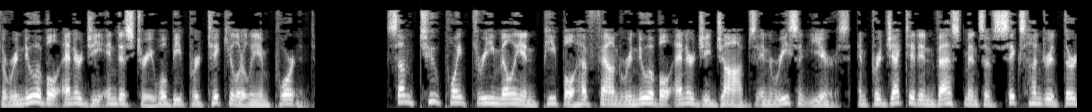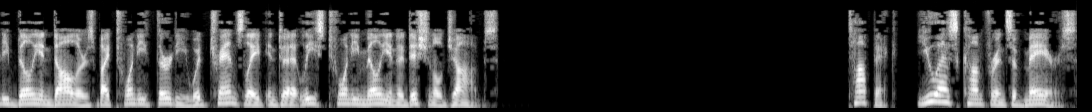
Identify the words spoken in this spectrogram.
the renewable energy industry will be particularly important. Some 2.3 million people have found renewable energy jobs in recent years, and projected investments of $630 billion by 2030 would translate into at least 20 million additional jobs. U.S. Conference of Mayors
